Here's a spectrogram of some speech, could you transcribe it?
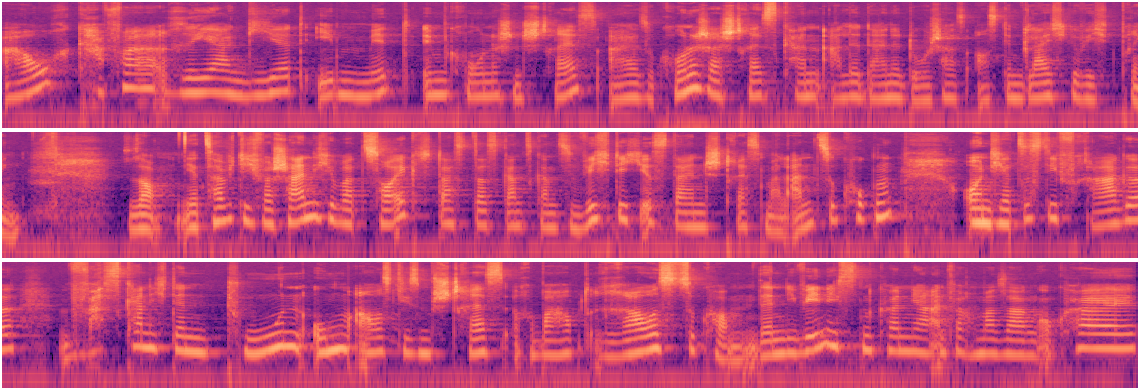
auch Kaffer reagiert eben mit im chronischen Stress. Also chronischer Stress kann alle deine Doshas aus dem Gleichgewicht bringen. So, jetzt habe ich dich wahrscheinlich überzeugt, dass das ganz, ganz wichtig ist, deinen Stress mal anzugucken. Und jetzt ist die Frage, was kann ich denn tun, um aus diesem Stress überhaupt rauszukommen? Denn die wenigsten können ja einfach mal sagen, okay,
